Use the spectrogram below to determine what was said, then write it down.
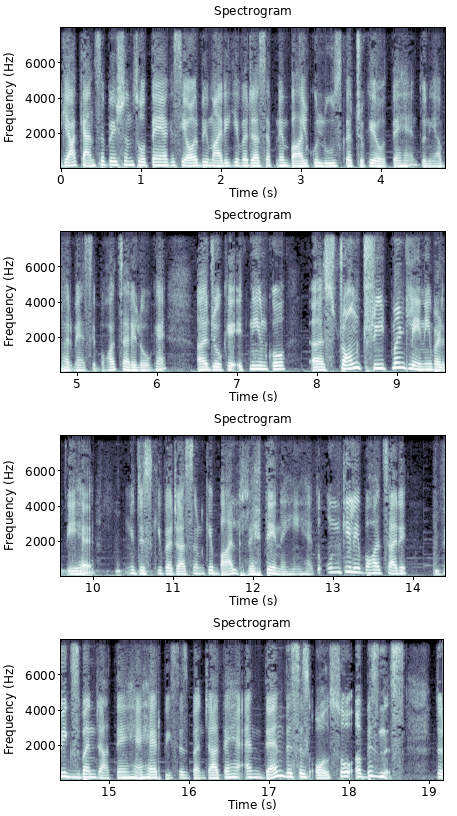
या कैंसर पेशेंट्स होते हैं या किसी और बीमारी की वजह से अपने बाल को लूज कर चुके होते हैं। दुनिया भर में ऐसे बहुत सारे लोग हैं जो कि इतनी उनको स्ट्रॉन्ग ट्रीटमेंट लेनी पड़ती है, जिसकी वजह से उनके बाल रहते नहीं हैं। तो उनके लिए बहुत सारे विग्स बन जाते हैं हेयर पीसेस बन जाते हैं and then this is also a business तो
